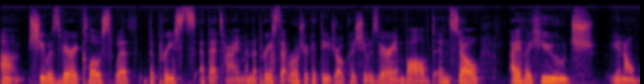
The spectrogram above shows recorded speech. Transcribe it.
um, she was very close with the priests at that time and the priests at Rosary Cathedral because she was very involved. And so I have a huge, you know,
